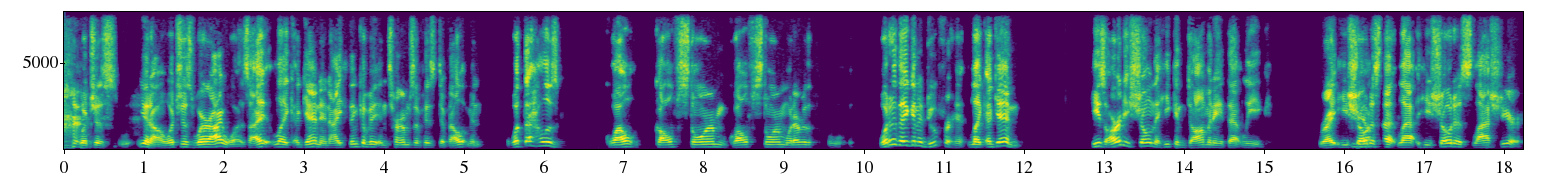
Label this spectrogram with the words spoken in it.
which is you know, which is where I was. I like again, and I think of it in terms of his development. What the hell is Guel Gulf Storm, Guelph Storm, whatever the what are they gonna do for him? Like again, he's already shown that he can dominate that league, right? He showed Yep. us that la- he showed us last year.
